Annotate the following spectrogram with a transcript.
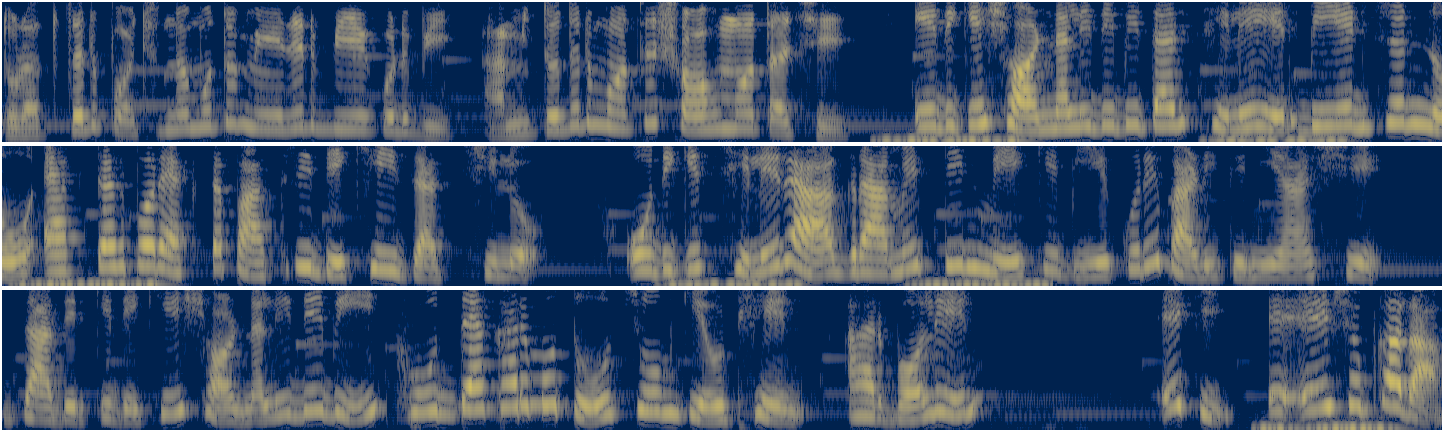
তোরা তোদের পছন্দ মতো মেয়েদের বিয়ে করবি। আমি তোদের মতে সহমত আছি। এদিকে স্বর্ণালী দেবী তার ছেলের বিয়ের জন্য একটার পর একটা পাত্রী দেখেই যাচ্ছিল। ওদিকে ছেলেরা গ্রামের তিন মেয়েকে বিয়ে করে বাড়িতে নিয়ে আসে। যাদেরকে দেখে স্বর্ণালী দেবী ভূত দেখার মতো চমকে ওঠেন আর বলেন এ কি? এ- এইসব কারা?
